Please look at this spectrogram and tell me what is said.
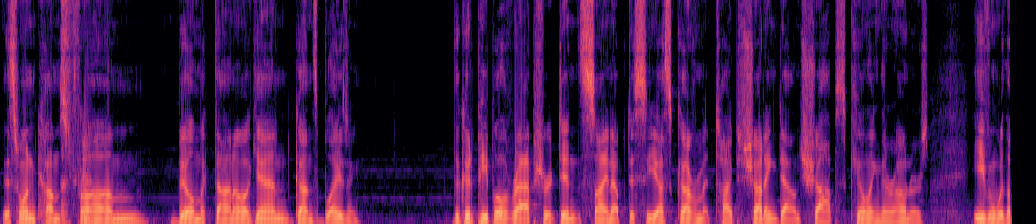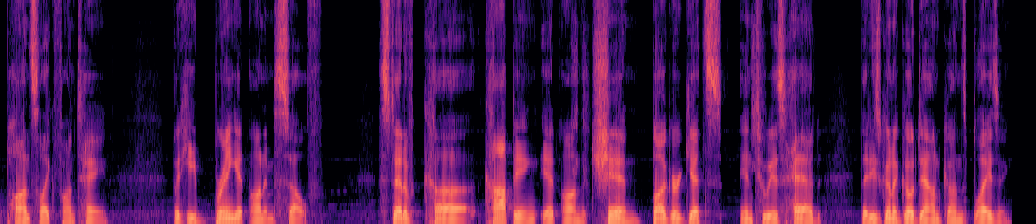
this one comes That's from good. Bill McDonough again. Guns blazing. The good people of Rapture didn't sign up to see us government types shutting down shops, killing their owners, even with a ponce like Fontaine. But he bring it on himself. Instead of copying it on the chin, Bugger gets into his head that he's going to go down guns blazing.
